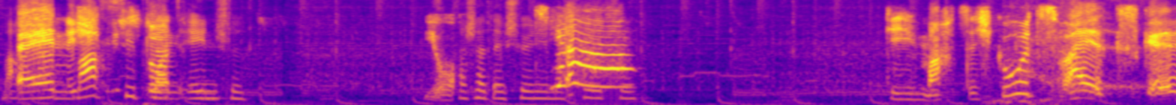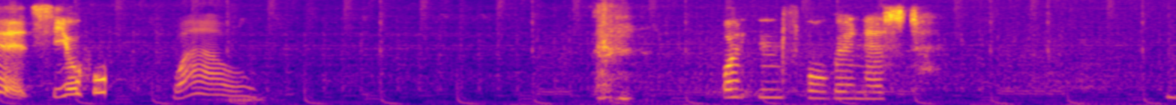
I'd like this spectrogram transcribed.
Mach, Ey, nicht mach sie platt, Angel. Jo, Hast ja der schöne Machete. die macht sich gut. Zwei Skills. Juhu. Wow. Und ein Vogelnest. So.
